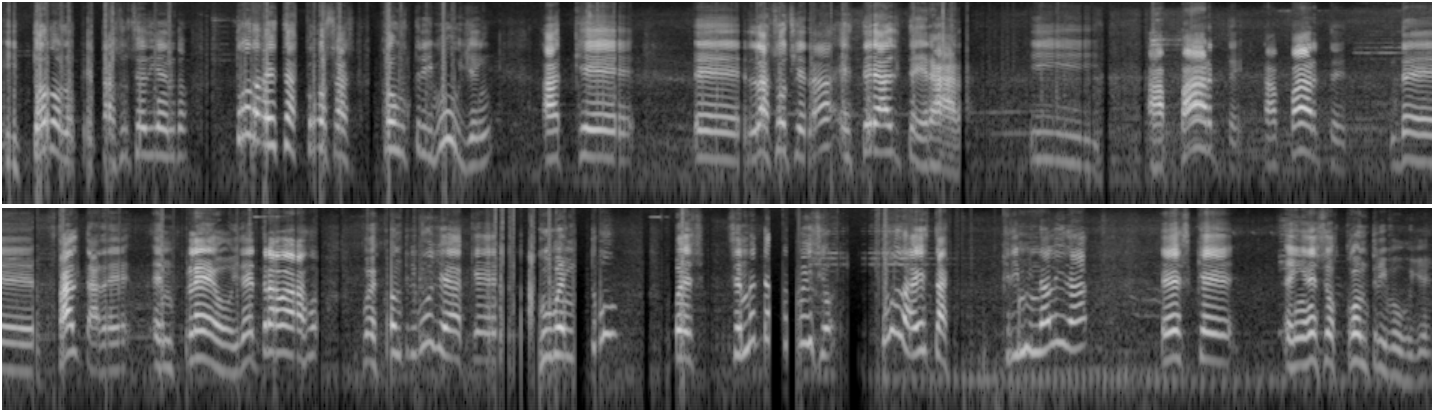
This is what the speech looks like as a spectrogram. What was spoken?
y todo lo que está sucediendo, estas cosas contribuyen a que eh, la sociedad esté alterada. Y aparte, aparte de falta de empleo y de trabajo, pues contribuye a que la juventud pues se meta en juicio. Toda esta criminalidad es que en eso contribuye,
